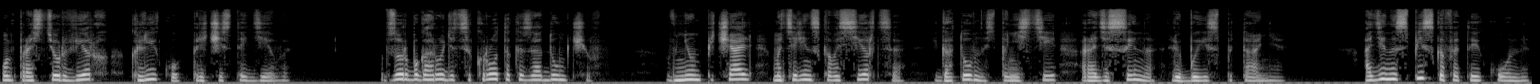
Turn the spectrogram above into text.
он простер вверх к лику Пречистой Девы. Взор Богородицы кроток и задумчив. В нем печаль материнского сердца и готовность понести ради сына любые испытания. Один из списков этой иконы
